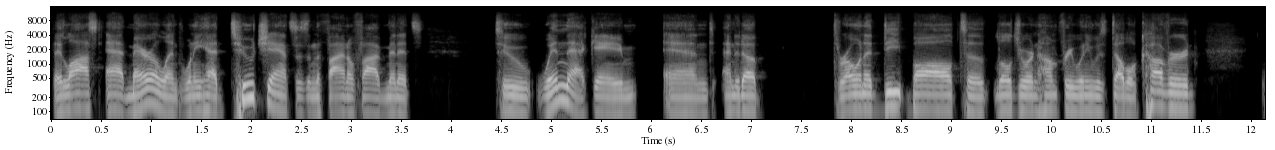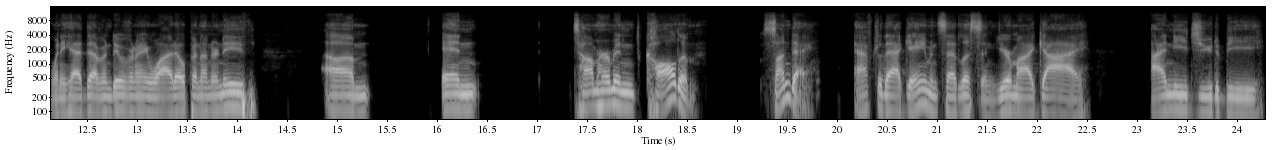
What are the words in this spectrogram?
they lost at Maryland when he had two chances in the final five minutes to win that game and ended up throwing a deep ball to Lil Jordan Humphrey when he was double covered, when he had Devin Duvernay wide open underneath. Um, and Tom Herman called him Sunday after that game and said, Listen, you're my guy. I need you to be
